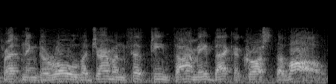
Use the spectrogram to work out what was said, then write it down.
threatening to roll the German 15th Army back across the Waal.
